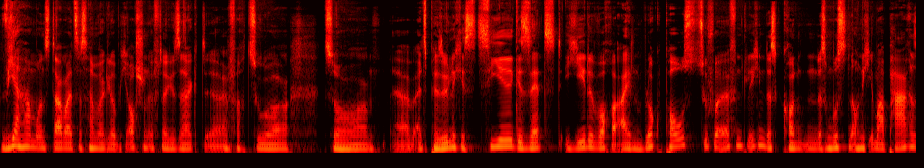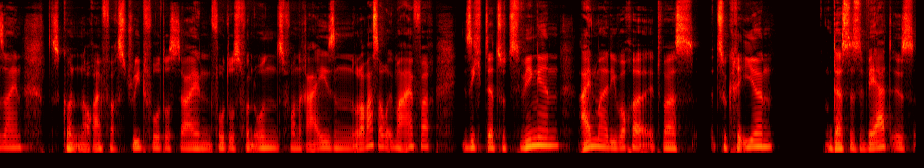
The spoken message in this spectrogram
Wir haben uns damals, das haben wir glaube ich auch schon öfter gesagt, äh, einfach zur zur, äh, als persönliches Ziel gesetzt, jede Woche einen Blogpost zu veröffentlichen. Das konnten, das mussten auch nicht immer Paare sein. Das konnten auch einfach Streetfotos sein, Fotos von uns, von Reisen oder was auch immer. Einfach sich dazu zwingen, einmal die Woche etwas zu kreieren, dass es wert ist,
